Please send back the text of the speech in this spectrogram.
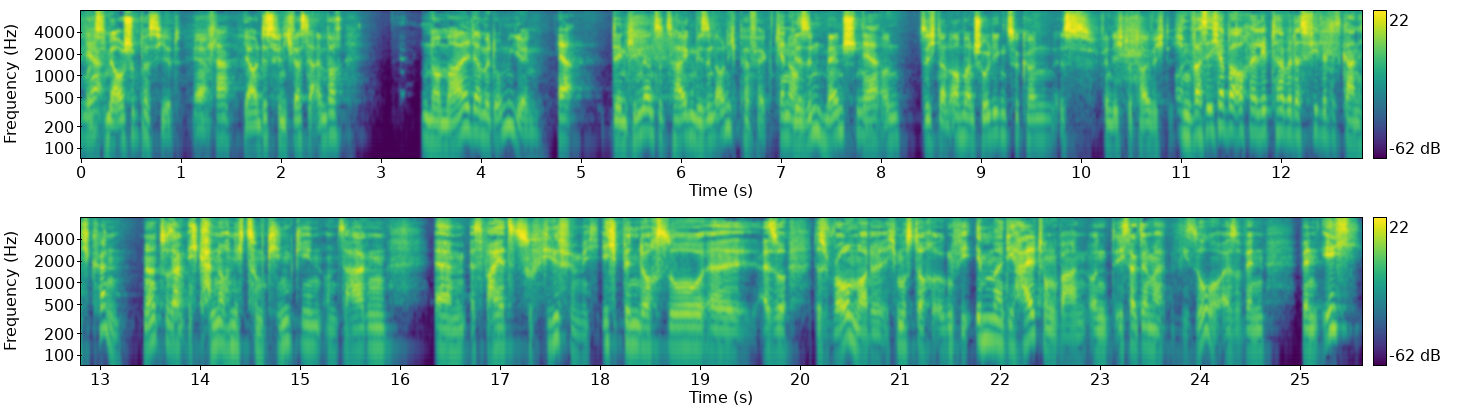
Und das ist mir auch schon passiert. ja. klar. Ja, und das finde ich, weißt du, einfach normal damit umgehen. Ja. Den Kindern zu zeigen, wir sind auch nicht perfekt. Genau. Wir sind Menschen Ja. und sich dann auch mal entschuldigen zu können, ist, finde ich, total wichtig. Und was ich aber auch erlebt habe, dass viele das gar nicht können. Ne? Zu sagen, ich kann doch nicht zum Kind gehen und sagen, ähm, es war jetzt zu viel für mich. Ich bin doch so, äh, also das Role Model, ich muss doch irgendwie immer die Haltung wahren. Und ich sage dann immer, wieso? Also wenn, wenn ich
